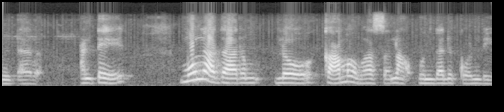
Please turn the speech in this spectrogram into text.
ఉంటారు. అంటే మూలాధారంలో కామవాసన ఉందనుకోండి.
